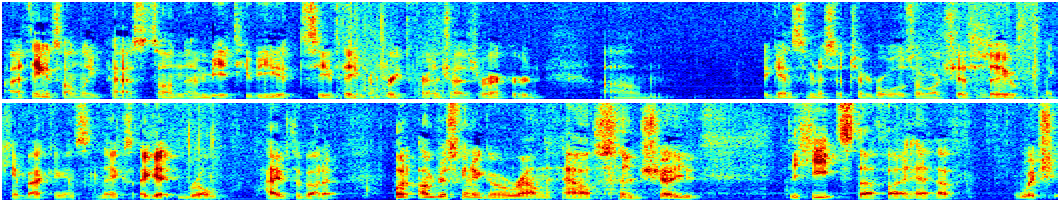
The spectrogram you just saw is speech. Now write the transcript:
I think it's on League Pass. It's on the NBA TV. See if they can break the franchise record. Um, against the Minnesota Timberwolves, I watched yesterday. I came back against the Knicks. I get real hyped about it. But I'm just going to go around the house and show you the Heat stuff I have, which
